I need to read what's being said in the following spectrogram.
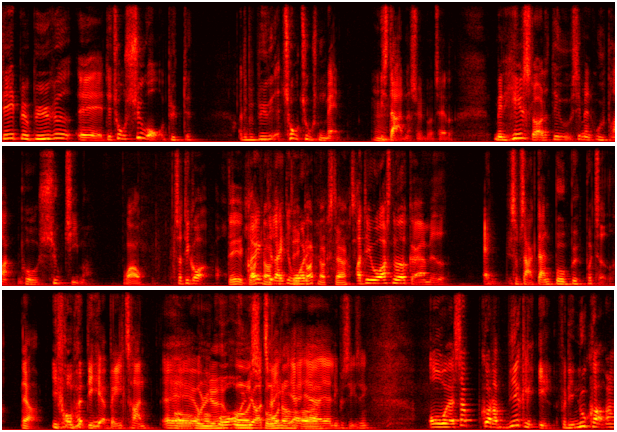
Det blev bygget, øh, det tog syv år at bygge det. Og det blev bygget af 2.000 mand mm. i starten af 1700-tallet. Men hele slottet, det er jo simpelthen udbrændt på syv timer. Wow. Så det går Det er godt rigtig, nok- rigtig det er hurtigt. godt nok stærkt. Og det er jo også noget at gøre med, at som sagt, der er en bombe på taget. Ja. I form af det her valtran. Øh, Og olie og, og olie og, træ. spåner Ja, ja, og- ja, lige præcis. Ikke? Og øh, så går der virkelig ild, fordi nu kommer,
